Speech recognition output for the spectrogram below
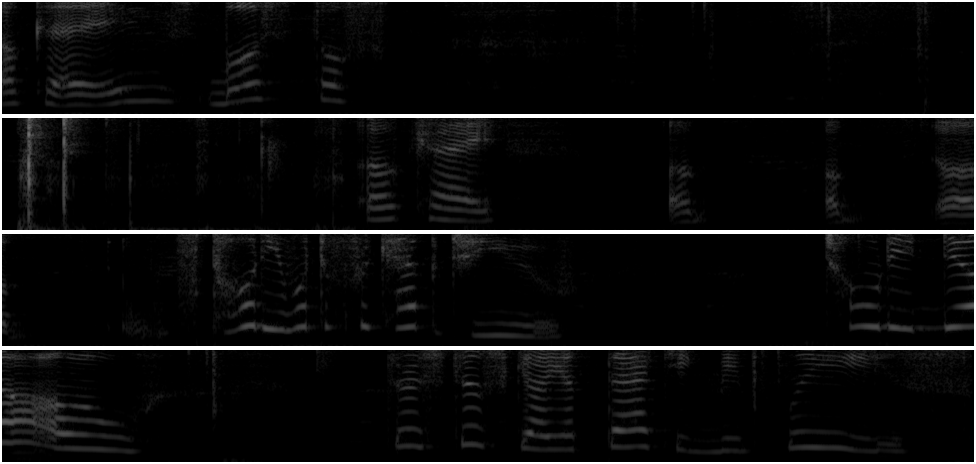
Okay, most of Okay. Um um um Tony, what the frick happened to you? Tony, no! There's this guy attacking me, please.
